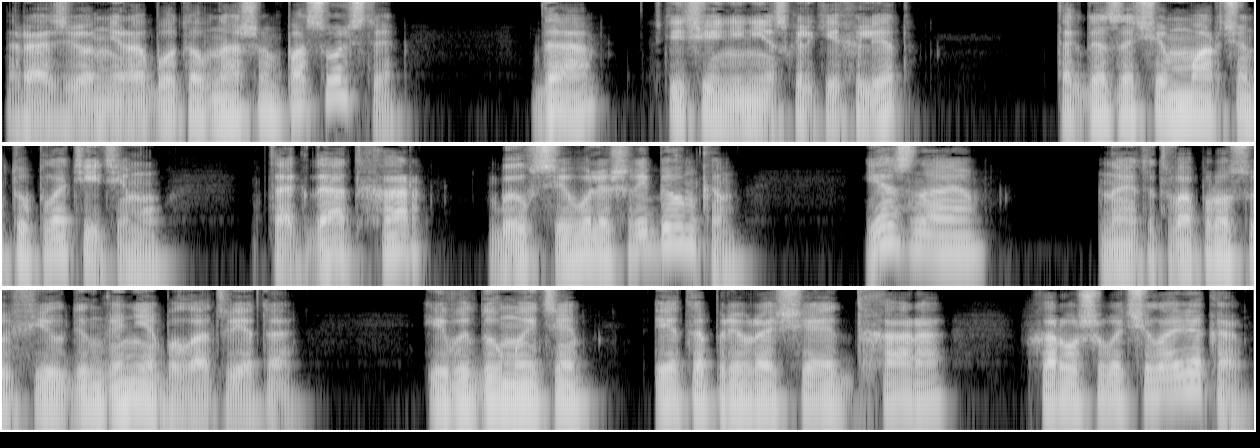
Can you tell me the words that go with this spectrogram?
Разве он не работал в нашем посольстве? Да, в течение нескольких лет. Тогда зачем Марчанту платить ему? Тогда Тхар был всего лишь ребенком. Я знаю. На этот вопрос у Филдинга не было ответа. И вы думаете, это превращает Дхара в хорошего человека?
